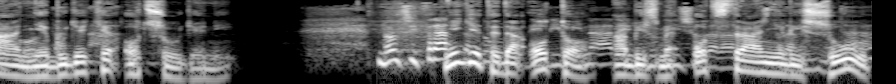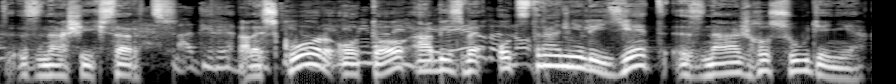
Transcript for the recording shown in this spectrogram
a nebudete odsúdení. Nede teda o to, aby sme odstránili súd z našich srdc, ale skôr o to, aby sme odstránili jed z nášho súdenia.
